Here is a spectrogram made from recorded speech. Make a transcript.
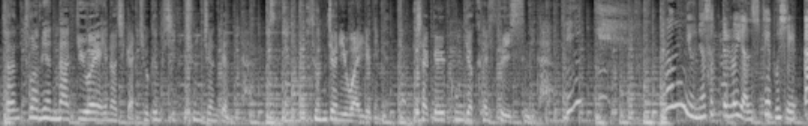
전투하면 악귀와의 에너지가 조금씩 충전됩니다. 충전이 완료되면 적을 공격할 수 있습니다. 그럼 이 녀석들로 연습해 보실까?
